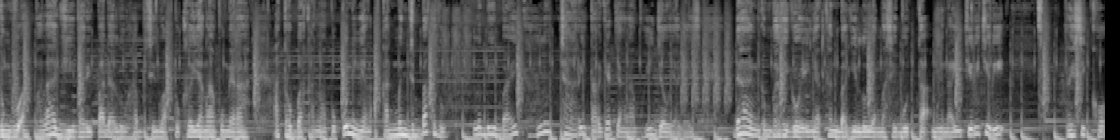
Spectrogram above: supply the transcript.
tunggu apa lagi daripada lu habisin waktu ke yang lampu merah atau bahkan lampu kuning yang akan menjebak lu? Lebih baik lu cari target yang lampu hijau ya guys. Dan kembali gue ingatkan bagi lu yang masih buta mengenai ciri-ciri risiko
